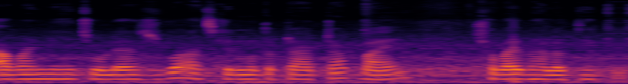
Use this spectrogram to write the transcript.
আবার নিয়ে চলে আসব। আজকের মতো টাটা, বাই। সবাই ভালো থেকে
